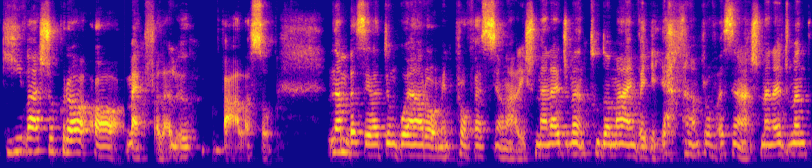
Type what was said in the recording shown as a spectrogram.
kihívásokra a megfelelő válaszok. Nem beszélhetünk olyanról, mint professzionális menedzsment tudomány, vagy egyáltalán professzionális menedzsment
